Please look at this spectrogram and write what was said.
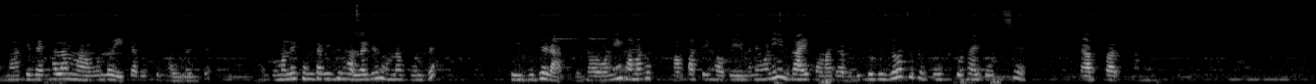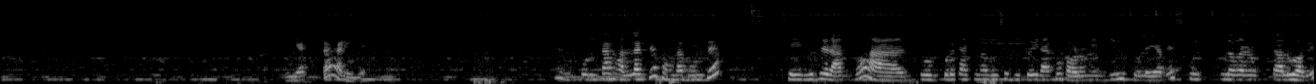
মাকে দেখালাম মা বলল এইটা বেশি ভালো লাগছে। তোমাদের কোনটা বেশি ভালো লাগছে তোমরা বলবে। সেই বুঝে রাখবে। তা অনেক আমাকে ছাপাতে হবে মানে অনেক গায়ে কমাতে হবে। দেখে বুঝতে পারছ তো পুট কোথায় পড়ছে? কাপ পাত মানে এই একটা আর এই একটা। হুম, কোনটা ভালো লাগছে তোমরা বলবে। সেই বুঝে রাখব। আর জোর করে কাকিমা বলছে দুটোই রাখব। গরমের দিন চলে যাবে। স্কুল স্কুল আবার চালু হবে।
